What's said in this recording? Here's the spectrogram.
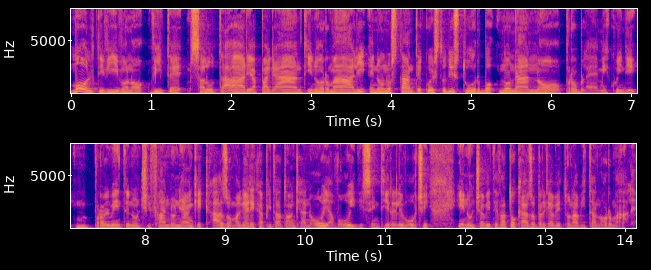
Molti vivono vite salutari, appaganti, normali e nonostante questo disturbo non hanno problemi, quindi probabilmente non ci fanno neanche caso, magari è capitato anche a noi, a voi di sentire le voci e non ci avete fatto caso perché avete una vita normale.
